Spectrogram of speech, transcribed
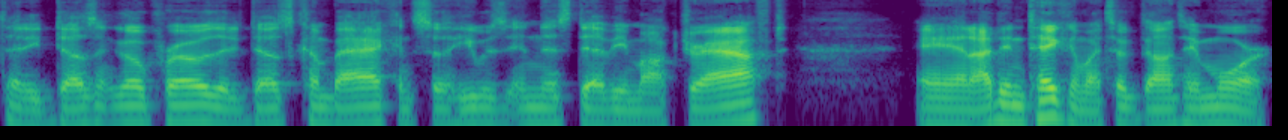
that he doesn't go pro, that he does come back, and so he was in this Devy mock draft. And I didn't take him. I took Dante Moore.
